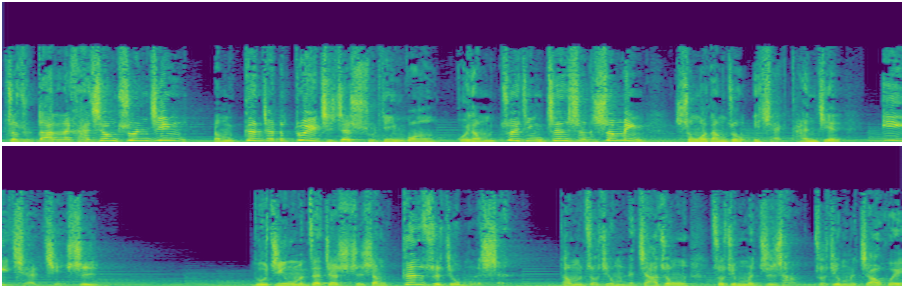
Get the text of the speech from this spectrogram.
这主大大的开箱春经，让我们更加的对齐在属天眼光，回到我们最近真实的生命生活当中，一起来看见，一起来检视。如今我们在这世上跟随着我们的神，当我们走进我们的家中，走进我们的职场，走进我们的教会，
